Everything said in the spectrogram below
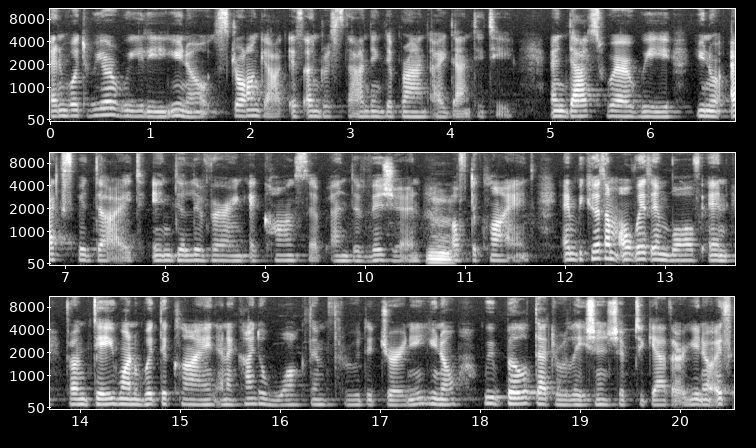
And what we are really, you know, strong at is understanding the brand identity. And that's where we, you know, expedite in delivering a concept and the vision of the client. And because I'm always involved in from day one with the client and I kind of walk them through the journey, you know, we build that relationship together. You know, it's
